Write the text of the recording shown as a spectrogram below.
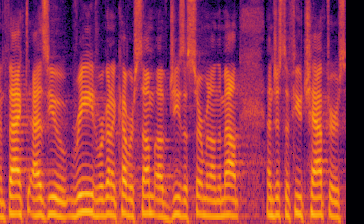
In fact, as you read, we're going to cover some of Jesus' Sermon on the Mount in just a few chapters.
